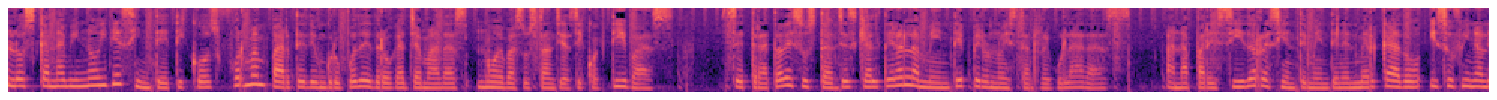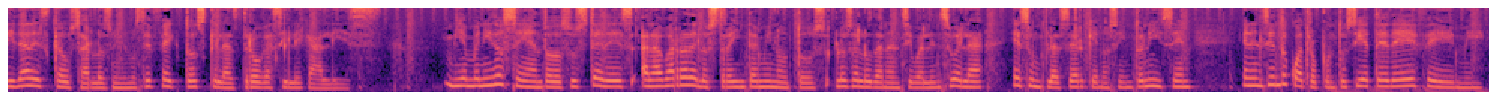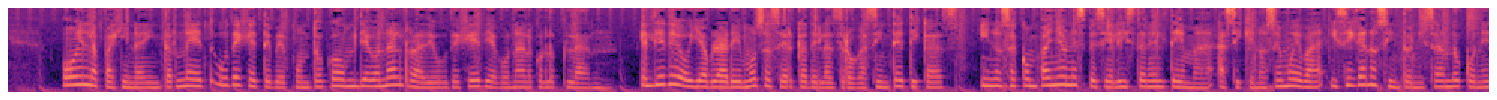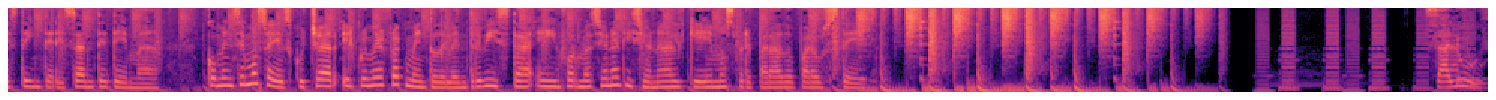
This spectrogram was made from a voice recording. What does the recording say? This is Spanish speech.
Los cannabinoides sintéticos forman parte de un grupo de drogas llamadas nuevas sustancias psicoactivas. Se trata de sustancias que alteran la mente pero no están reguladas. Han aparecido recientemente en el mercado y su finalidad es causar los mismos efectos que las drogas ilegales. Bienvenidos sean todos ustedes a la barra de los 30 minutos. Los saluda Nancy Valenzuela. Es un placer que nos sintonicen en el 104.7 de FM o en la página de internet udgtv.com diagonal radio udg diagonal colotlán. El día de hoy hablaremos acerca de las drogas sintéticas y nos acompaña un especialista en el tema, así que no se mueva y síganos sintonizando con este interesante tema. Comencemos a escuchar el primer fragmento de la entrevista e información adicional que hemos preparado para usted. Salud.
